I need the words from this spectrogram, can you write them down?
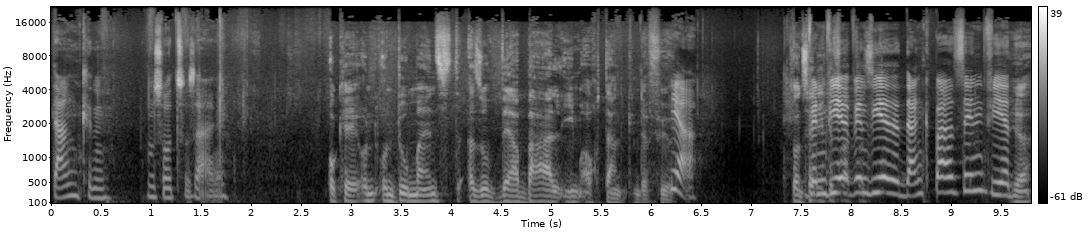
Danken, sozusagen. Okay, und, und du meinst also verbal ihm auch danken dafür? Ja. Sonst wenn, wir, gesagt, wenn wir dankbar sind wir, ja.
